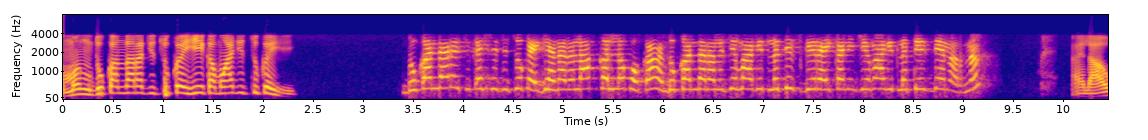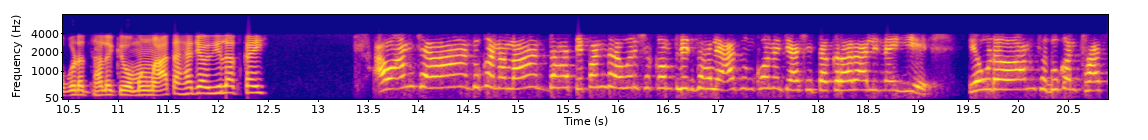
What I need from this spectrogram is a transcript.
मग दुकानदाराची चूक आहे ही का माझी चूक आहे ही? दुकानदाराची कशाची चूक आहे? घेणाऱ्याला अक्कल नको का? दुकानदाराला जे मागितलं तेच गिरायकाने जे मागितलं तेच देणार ना? आयला अवघडच झालं की हो. मग आता ह्याच्यावर इलाज काही अहो आमच्या दुकानाला दहा ते पंधरा वर्ष कंप्लीट झाले. अजून कोणाची अशी तक्रार आली नाहीये. एवढं आमचं दुकान फास्ट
